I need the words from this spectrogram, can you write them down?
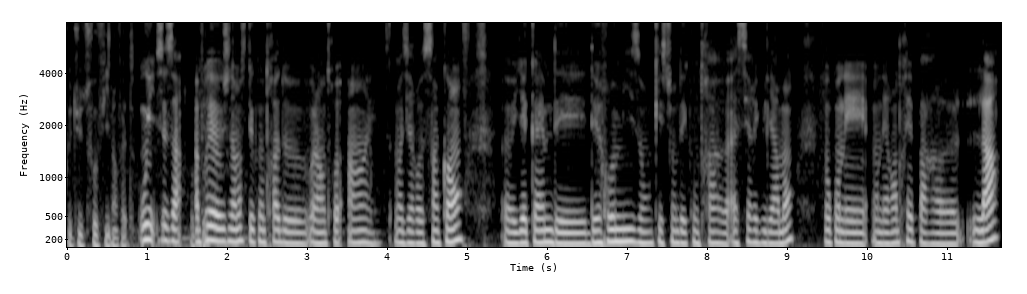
que, tu te faufiles, en fait. Oui, c'est ça. Après, généralement, c'est des contrats de, voilà, entre 1 et, on va dire, 5 ans. Il y a quand même des, des, remises en question des contrats assez régulièrement. Donc, on est, on est rentré par là.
